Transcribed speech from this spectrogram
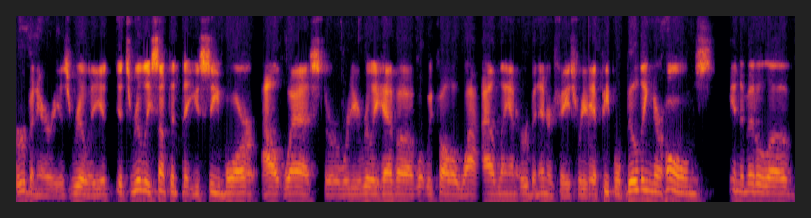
urban areas, really. It, it's really something that you see more out west or where you really have a what we call a wildland urban interface, where you have people building their homes in the middle of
